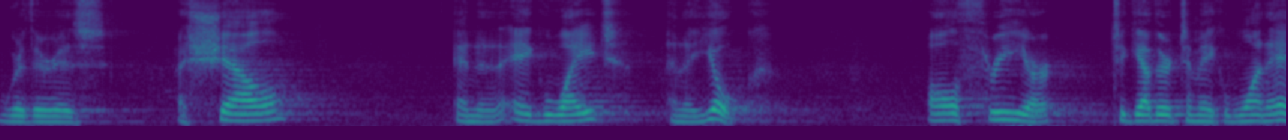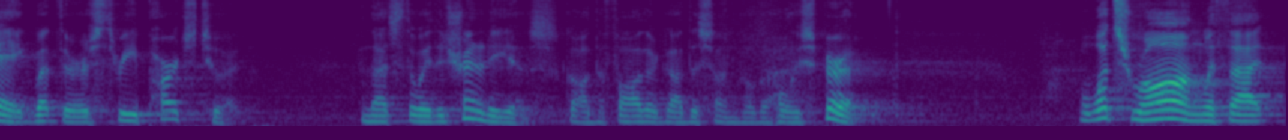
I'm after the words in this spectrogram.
where there is a shell and an egg white and a yolk. All three are together to make one egg, but there's three parts to it. And that's the way the Trinity is God the Father, God the Son, God the Holy Spirit. Well, what's wrong with that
